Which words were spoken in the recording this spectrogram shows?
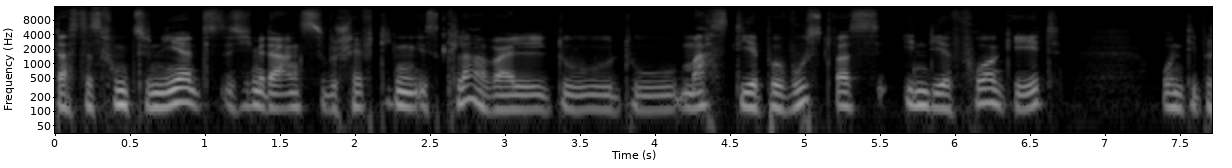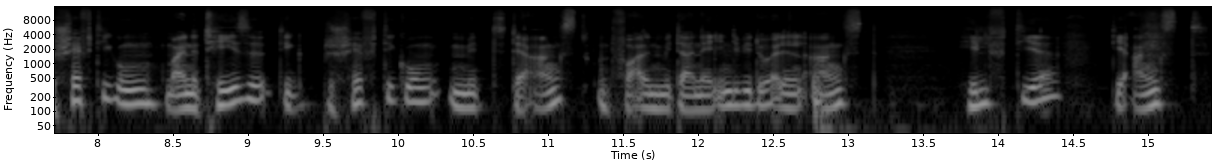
dass das funktioniert, sich mit der Angst zu beschäftigen, ist klar, weil du, du machst dir bewusst, was in dir vorgeht. Und die Beschäftigung, meine These, die Beschäftigung mit der Angst und vor allem mit deiner individuellen Angst hilft dir, die Angst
